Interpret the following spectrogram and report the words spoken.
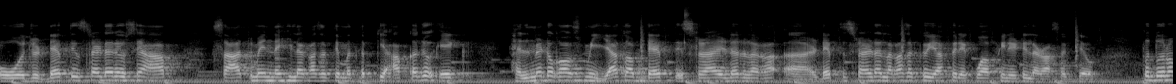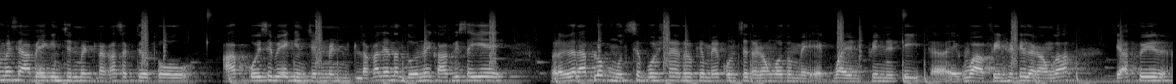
और जो डेप्थ स्लाइडर है, उसे आप साथ में नहीं लगा सकते। मतलब कि आपका जो एक हेलमेट होगा, उसमें या तो आप डेप्थ स्ट्राइडर लगा डेप्थ स्ट्राइडर लगा सकते हो या फिर एक्वाफिनिटी लगा सकते हो। तो दोनों में से आप एक इंचमेंट लगा सकते हो। तो आप कोई से भी एक इंचमेंट लगा लेना, दोनों ही काफ़ी सही है। और अगर आप लोग मुझसे पूछ रहे हो कि मैं कौन से लगाऊँगा तो मैं एक्वा इन्फिनिटी एक्वा अफिनिटी लगाऊँगा, या फिर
